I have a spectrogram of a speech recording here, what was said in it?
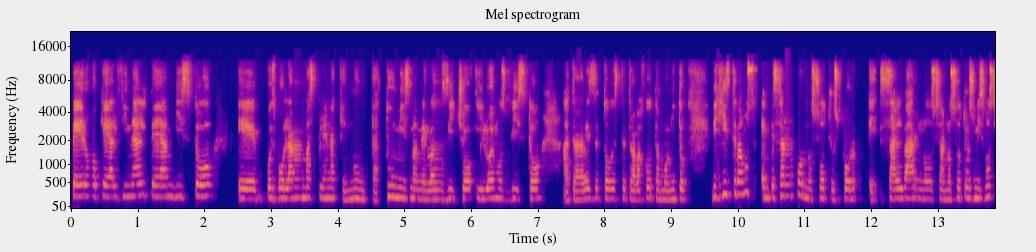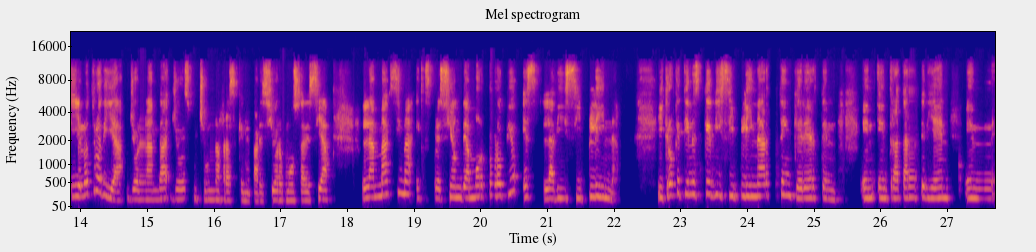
pero que al final te han visto eh, pues volar más plena que nunca. Tú misma me lo has dicho y lo hemos visto a través de todo este trabajo tan bonito. Dijiste, vamos a empezar por nosotros, por eh, salvarnos a nosotros mismos. Y el otro día, Yolanda, yo escuché una frase que me pareció hermosa. Decía, la máxima expresión de amor propio es la disciplina. Y creo que tienes que disciplinarte en quererte, en, tratarte bien, en,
